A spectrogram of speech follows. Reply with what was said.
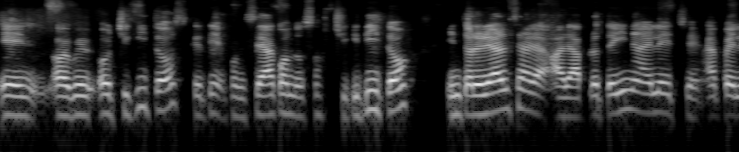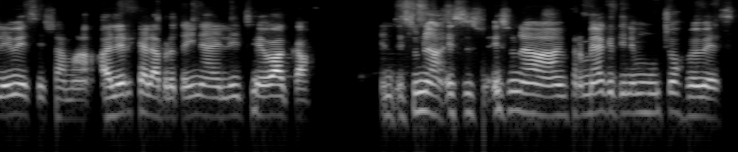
eh, o, chiquitos, que tiene, porque se da cuando sos chiquitito, intolerancia a la, a la proteína de leche, APLB se llama, alergia a la proteína de leche de vaca es una, es, es una enfermedad que tienen muchos bebés.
